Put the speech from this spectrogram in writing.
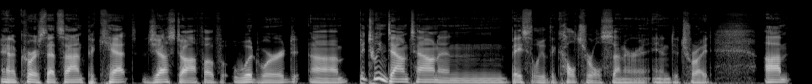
And of course, that's on Piquette, just off of Woodward, um, between downtown and basically the cultural center in Detroit. Um,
